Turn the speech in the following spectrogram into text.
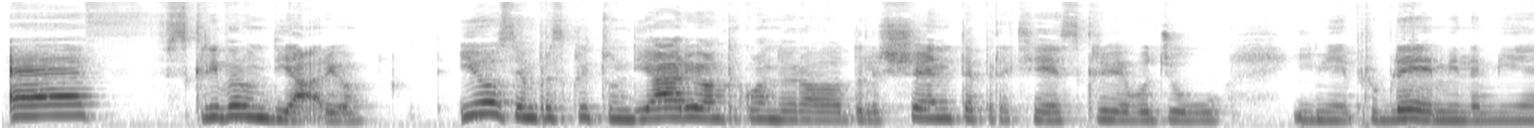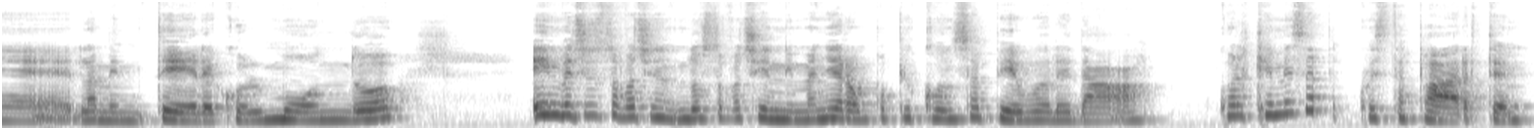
è scrivere un diario. Io ho sempre scritto un diario anche quando ero adolescente perché scrivevo giù i miei problemi, le mie lamentele col mondo e invece sto facendo, lo sto facendo in maniera un po' più consapevole da qualche mese a questa parte.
